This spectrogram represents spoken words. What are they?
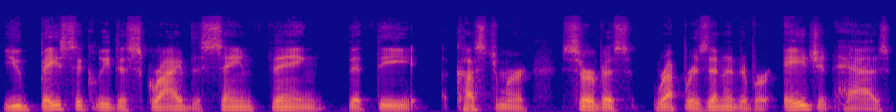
You basically describe the same thing that the customer service representative or agent has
